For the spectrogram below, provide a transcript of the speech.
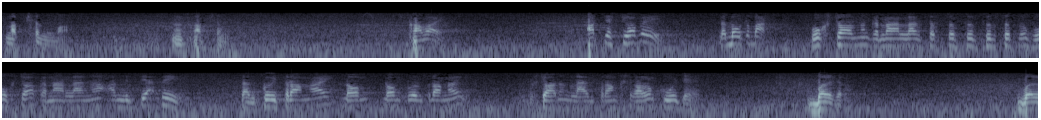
ស្ងប់ឈឹងមកស្ងប់ឈឹង ខំហើយអត់ចេះជាប់ទេតែបោតបាត់ពួកខ្យល់ហ្នឹងកណាឡើងសឹបសឹបសឹបសឹបសឹបទៅពួកខ្យល់កណាឡើងអត់មានតាក់ទេតែអង្គុយត្រង់ហើយដងដងខ្លួនត្រង់ហើយខ្យល់ហ្នឹងឡើងត្រង់ខ្យល់ហ្នឹងគួរចេះវិលចឹងវិល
